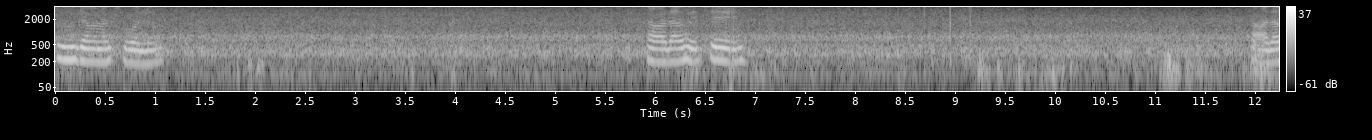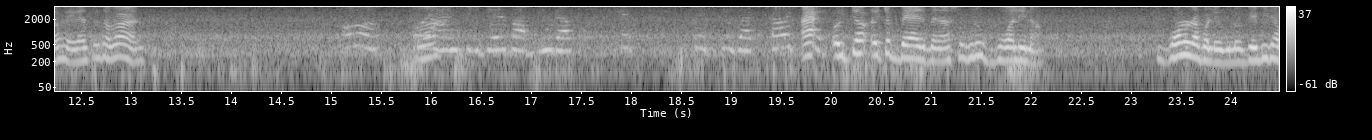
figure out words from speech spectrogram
তুমি কেমন আছো বলো? খাওয়া দাওয়া হয়েছে? খাওয়া দাওয়া হয়ে গেছে সবার? ওইটা ওইটা বেরবে না সেগুলো বলে না। বড়রা বলে ওগুলো বেবিরা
